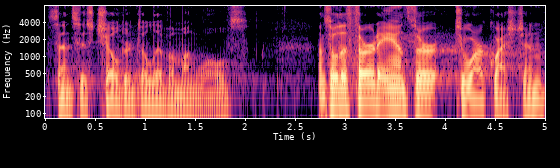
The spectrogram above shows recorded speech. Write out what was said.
sends his children to live among wolves? And so the third answer to our question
